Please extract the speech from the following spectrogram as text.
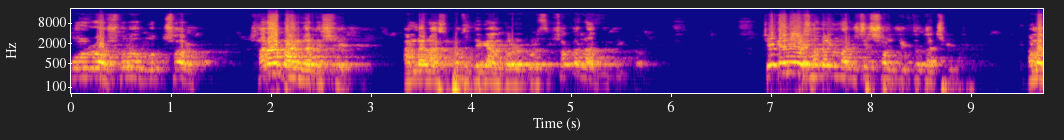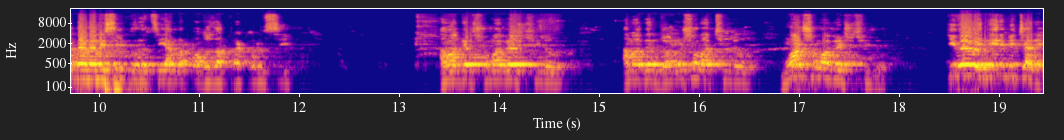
পনেরো, ষোলো বছর সারা বাংলাদেশে আমরা রাজপথে থেকে আন্দোলন করেছি, সকল রাজনৈতিক দল। সেখানেও সাধারণ মানুষের সম্পৃক্ততা ছিল। আমরা গণমিছিল করেছি, আমরা পদযাত্রা করেছি। আমাদের সমাবেশ ছিল, আমাদের জনসভা ছিল, মহাসমাবেশ ছিল। কীভাবে নির্বিচারে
